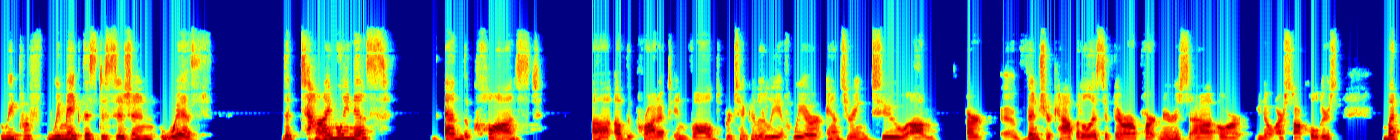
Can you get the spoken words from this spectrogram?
we we make this decision with the timeliness and the cost uh, of the product involved, particularly if we are answering to um, our uh, venture capitalists, if they're our partners uh, or you know our stockholders. But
